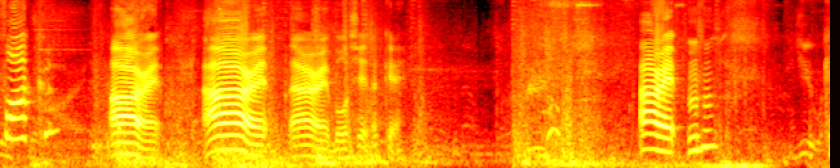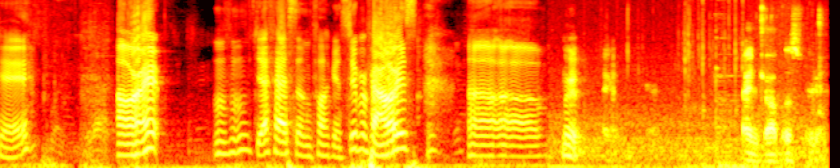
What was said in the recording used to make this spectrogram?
fuck? Alright. Alright. Alright, bullshit. Okay. Alright, mm-hmm. Okay. Alright. Mm-hmm. Jeff has some fucking superpowers. Um. Can, I can drop this for you.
